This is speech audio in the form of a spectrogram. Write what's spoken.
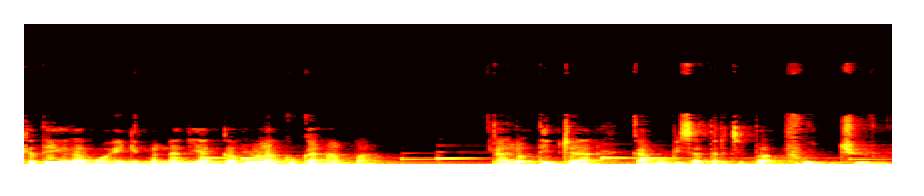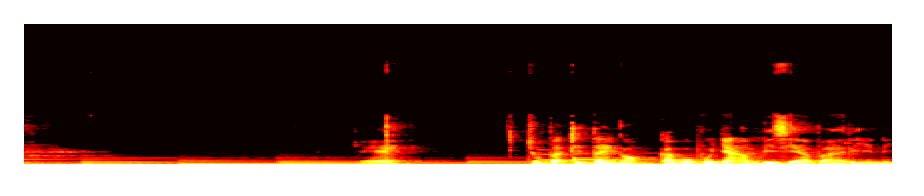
ketika kamu ingin menang yang kamu lakukan apa? Kalau tidak, kamu bisa terjebak fujur. Oke, coba ditengok. Kamu punya ambisi apa hari ini?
